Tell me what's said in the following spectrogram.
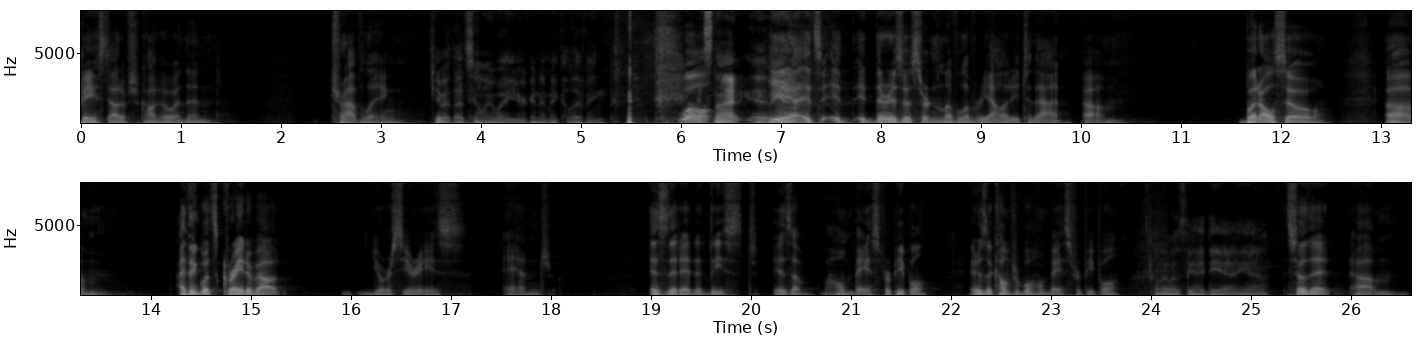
based out of Chicago and then traveling. Yeah, but that's the only way you're going to make a living. Well, it's not. I mean, yeah, it's it, it. There is a certain level of reality to that, um, but also, um, I think what's great about your series and is that it at least is a home base for people. It is a comfortable home base for people. Well, that was the idea. Yeah. so that um,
